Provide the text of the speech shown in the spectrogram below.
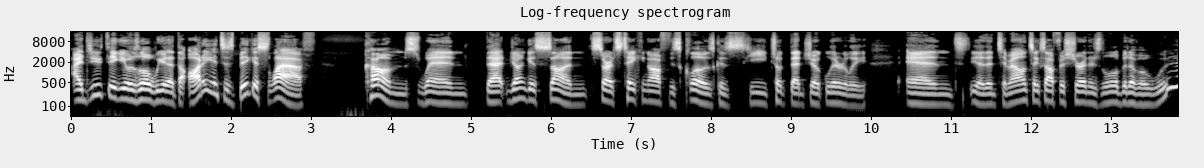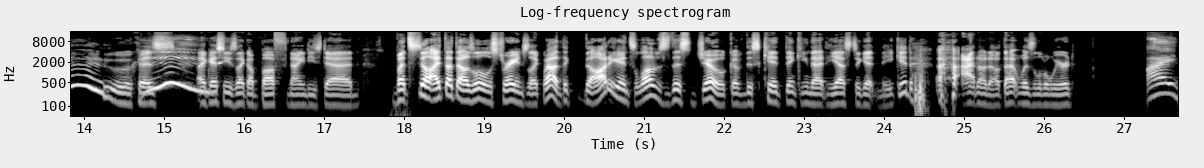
I do think it was a little weird that the audience's biggest laugh comes when that youngest son starts taking off his clothes because he took that joke literally. And yeah, then Tim Allen takes off his shirt, and there's a little bit of a woo because I guess he's like a buff '90s dad. But still, I thought that was a little strange. Like, wow, the, the audience loves this joke of this kid thinking that he has to get naked. I don't know. That was a little weird. I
